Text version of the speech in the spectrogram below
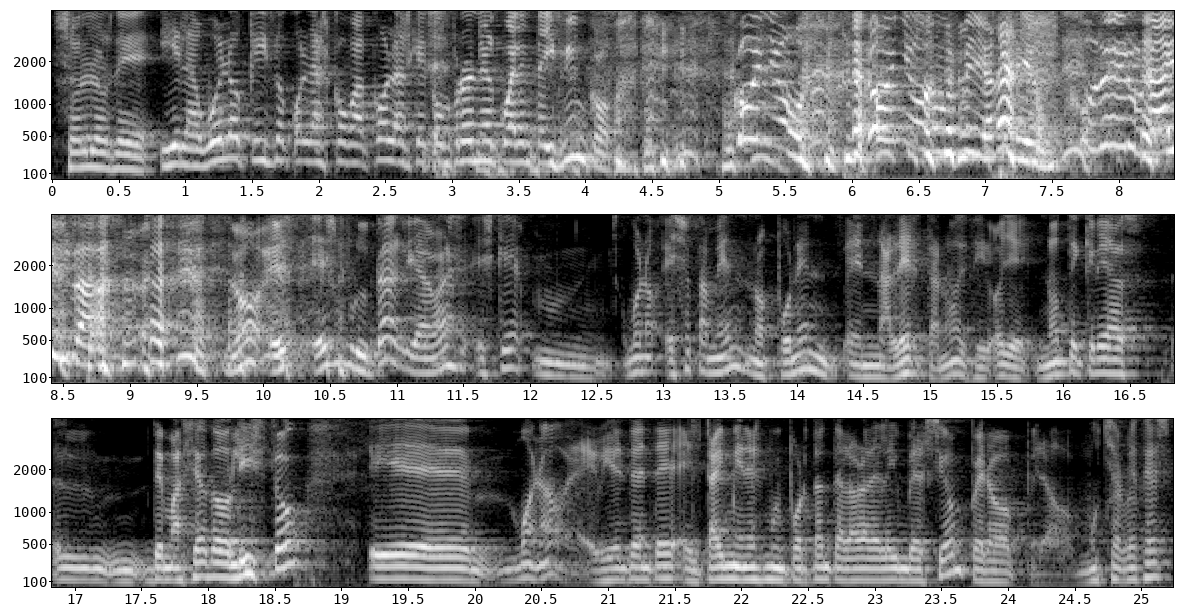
son los de... ¿Y el abuelo qué hizo con las Coca-Colas que compró en el 45? ¡Coño! ¡Coño! ¡Somos millonarios! ¡Joder, una isla! No, es, es brutal y además es que, mm, bueno, eso también nos pone en, en alerta, ¿no? Decir, oye, no te creas el- demasiado listo. eh, bueno, evidentemente el timing es muy importante a la hora de la inversión, pero, pero muchas veces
